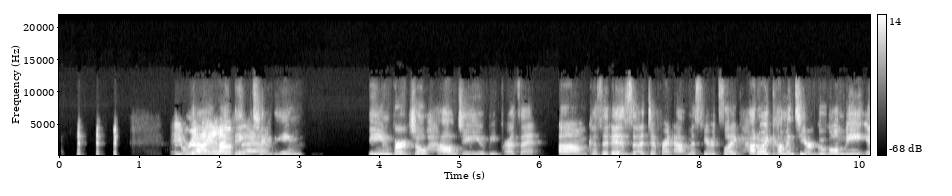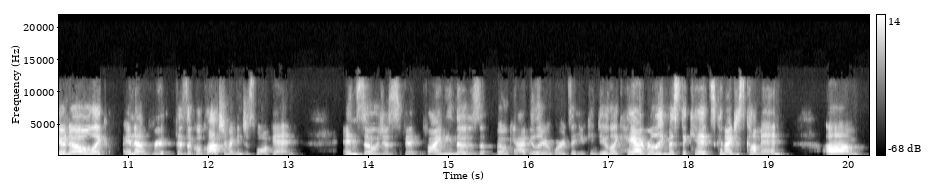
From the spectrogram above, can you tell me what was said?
they really yeah, and I think that. too being being virtual, how do you be present? because um, it is a different atmosphere. It's like, how do I come into your Google Meet? You know, like in a re- physical classroom, I can just walk in. And so just fit, finding those vocabulary words that you can do, like, hey, I really miss the kids. Can I just come in? Um,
